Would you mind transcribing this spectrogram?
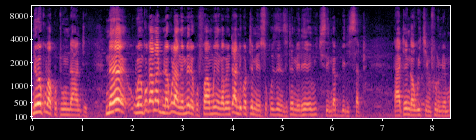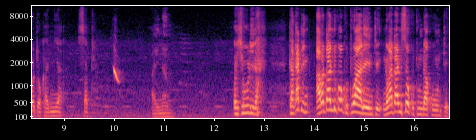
Newekuba kutunda nti naye wenkugamba nti nagulanga emmere ku faamu ye nga bwe ntandika otema ensuku ze nzitemere wiiki singa bbiri ssatu ate nga wiiki nfulumya emmotoka nnya ssatu. Ayinamu. Okiwulira kakati abatandika okutwala ente nga batandise okutunda ku nte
